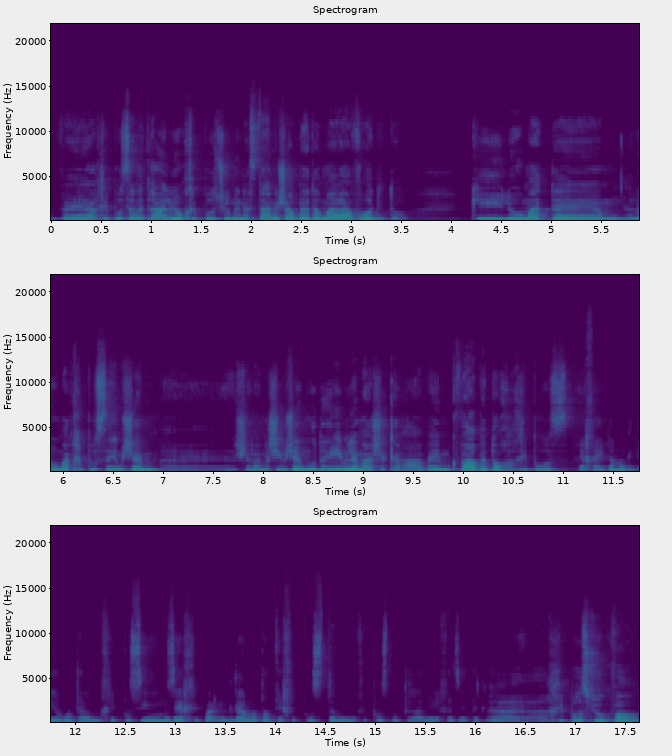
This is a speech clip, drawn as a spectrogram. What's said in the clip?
והחיפוש הניטרלי הוא חיפוש שהוא מן הסתם יש הרבה יותר מה לעבוד איתו. כי לעומת, אה, לעומת חיפושים שהם של אנשים שהם מודעים למה שקרה והם כבר בתוך החיפוש. איך היית מגדיר אותם חיפושים אם זה הגדרנו אותו כחיפוש תמים חיפוש ניטרלי איך את זה תגדיר? אה, חיפוש שהוא כבר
